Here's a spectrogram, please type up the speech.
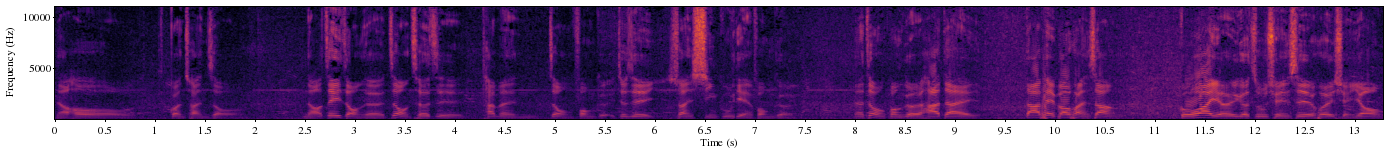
然后贯穿轴，然后这一种的这种车子，他们这种风格就是算新古典风格。那这种风格，它在搭配包款上，国外有一个族群是会选用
